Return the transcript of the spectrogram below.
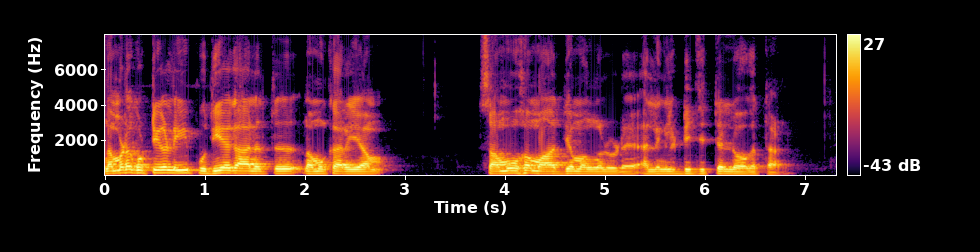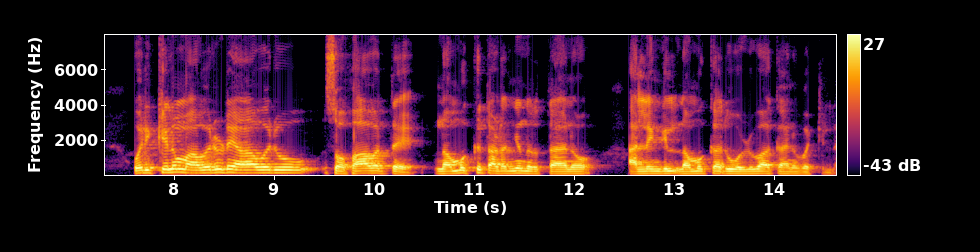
നമ്മുടെ കുട്ടികൾ ഈ പുതിയ കാലത്ത് നമുക്കറിയാം സമൂഹ മാധ്യമങ്ങളുടെ അല്ലെങ്കിൽ ഡിജിറ്റൽ ലോകത്താണ്. ഒരിക്കലും അവരുടെ ആ ഒരു സ്വഭാവത്തെ നമുക്ക് തടഞ്ഞു നിർത്താനോ അല്ലെങ്കിൽ നമുക്കത് ഒഴിവാക്കാനോ പറ്റില്ല.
